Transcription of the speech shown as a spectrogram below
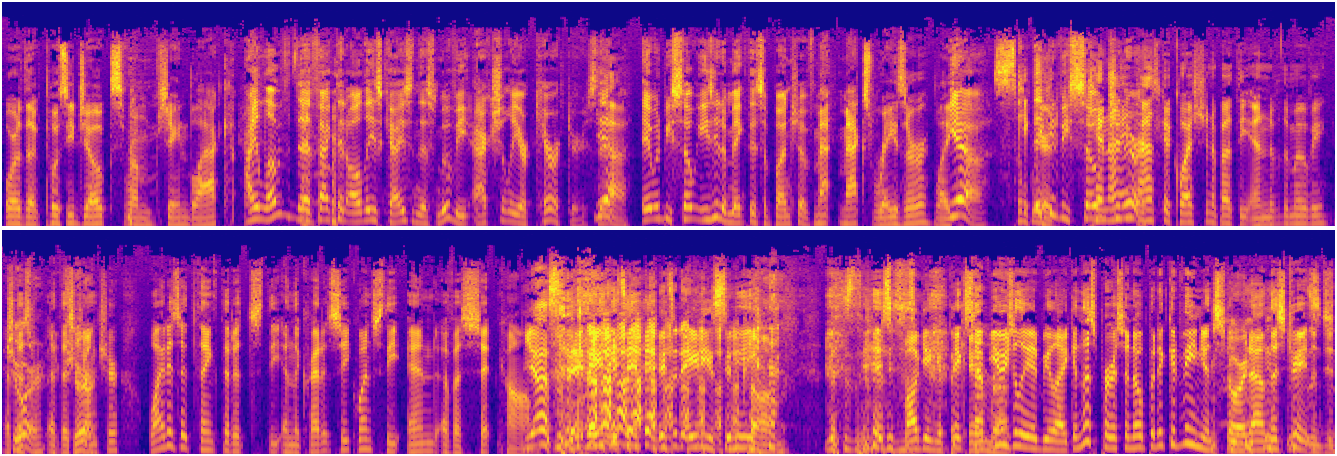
or the pussy jokes from Shane Black. I love the fact that all these guys in this movie actually are characters. Yeah. it would be so easy to make this a bunch of Ma- Max Razor, like yeah. so they could be so Can generic. I ask a question about the end of the movie? At Sure. This, at this Sure. juncture, why does it think that it's the in the credit sequence the end of a sitcom? Yes, it's, an- it's an '80s sitcom. This, this mugging at the Except camera. usually it'd be like, and this person opened a convenience store down the street, and just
